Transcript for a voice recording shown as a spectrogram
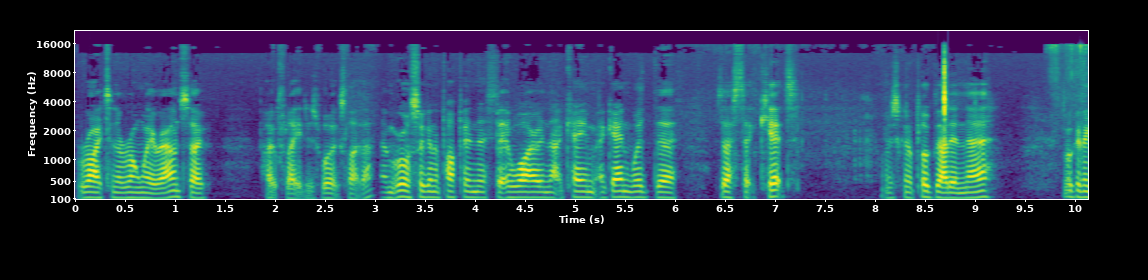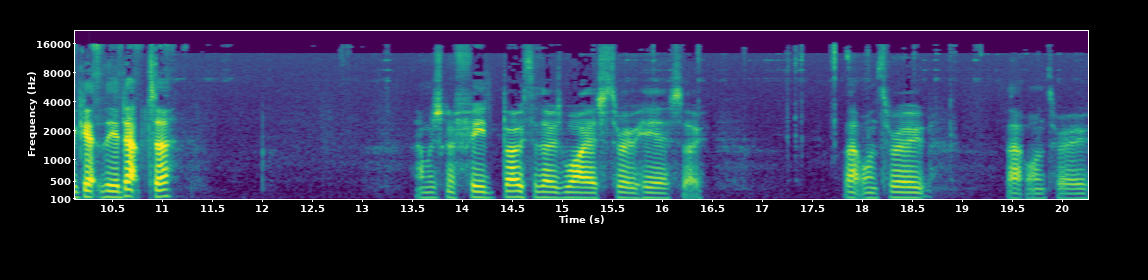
right and a wrong way around, so hopefully it just works like that. And we're also going to pop in this bit of wiring that came again with the Zestek kit. I'm just going to plug that in there. We're going to get the adapter and we're just going to feed both of those wires through here. So that one through, that one through,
